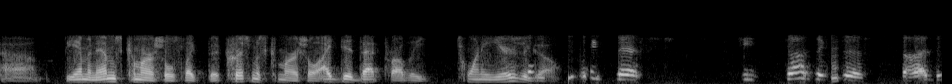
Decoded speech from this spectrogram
uh, the M and M's commercials, like the Christmas commercial, I did that probably 20 years ago. He exists. He does exist, bud.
